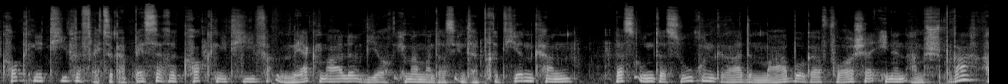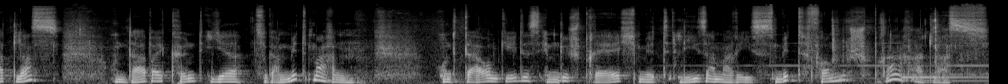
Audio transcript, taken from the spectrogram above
kognitive, vielleicht sogar bessere kognitive Merkmale, wie auch immer man das interpretieren kann? Das untersuchen gerade Marburger ForscherInnen am Sprachatlas und dabei könnt ihr sogar mitmachen. Und darum geht es im Gespräch mit Lisa Marie Smith vom Sprachatlas.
